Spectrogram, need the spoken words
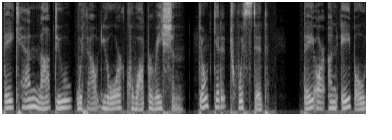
They cannot do without your cooperation. Don't get it twisted. They are unable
